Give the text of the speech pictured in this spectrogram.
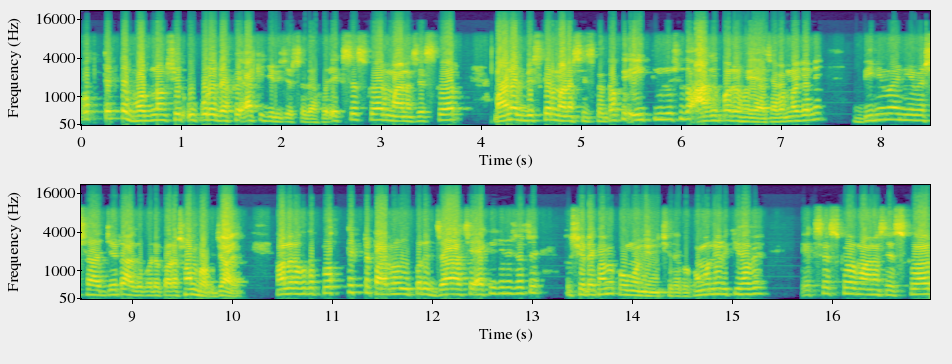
প্রত্যেকটা ভগ্নাংশের উপরে দেখো একই জিনিস আছে দেখো x square minus square minus b square minus square দেখো এই তিনগুলো শুধু আগে পরে হয়ে আছে, আর আমরা জানি বিনিময় নিয়মের সাহায্যে এটা আগে পরে করা সম্ভব যায় তাহলে দেখো তো প্রত্যেকটা টার্মের উপরে যা আছে একই জিনিস আছে, তো সেটাকে আমি কমন নিয়ে নিচ্ছি, দেখো কমন নিলে কি হবে? X square minus square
